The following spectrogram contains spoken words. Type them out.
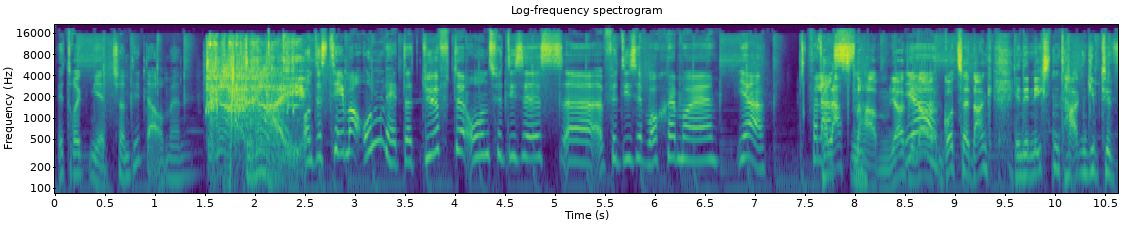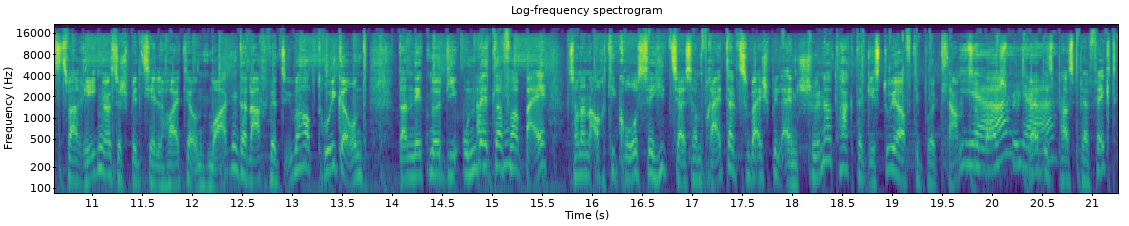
Wir drücken jetzt schon die Daumen. 3. Und das Thema Unwetter dürfte uns für, dieses, äh, für diese Woche mal ja, verlassen. Verlassen haben, ja genau. Ja. Gott sei Dank. In den nächsten Tagen gibt es jetzt zwar Regen, also speziell heute und morgen. Danach wird es überhaupt ruhiger und dann nicht nur die Unwetter Okay. vorbei, sondern auch die große Hitze. Also am Freitag zum Beispiel ein schöner Tag, da gehst du ja auf die Burg Klamm zum Ja, Beispiel. ja. das passt perfekt.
